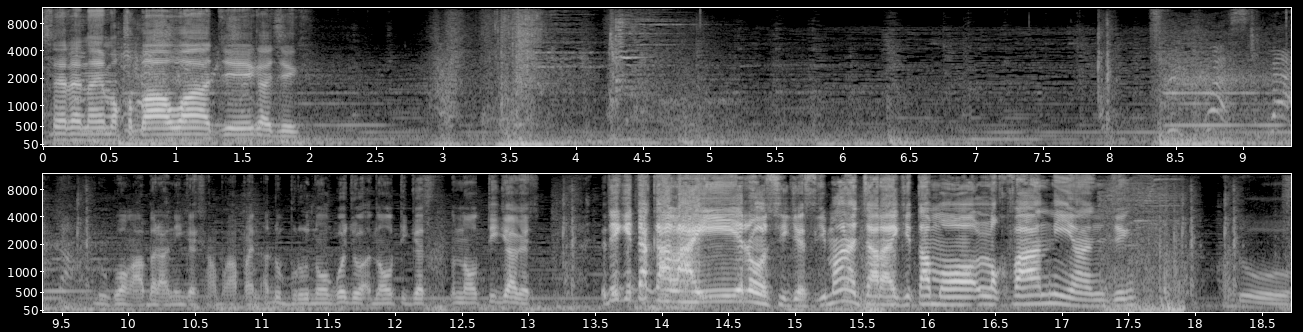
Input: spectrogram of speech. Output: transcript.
Serena under mau ke bawah, Jek. Request backup. Aduh, gua nggak berani guys ngapa-ngapain. Aduh, Bruno gua juga 03 03 guys. Jadi kita kalah hero sih guys. Gimana caranya kita mau lock Fanny anjing? Aduh.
